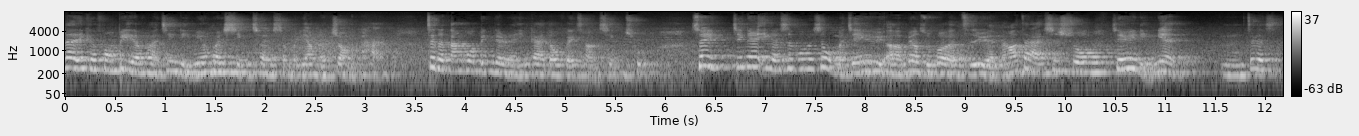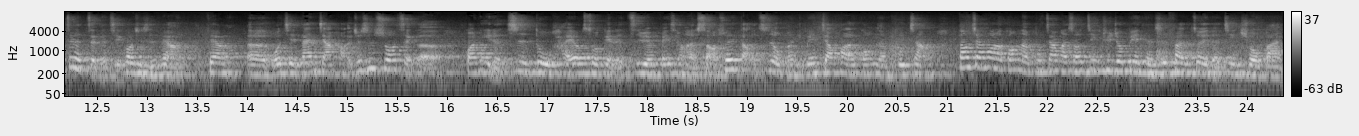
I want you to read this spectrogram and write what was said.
那一个封闭的环境里面会形成什么样的状态？这个当过兵的人应该都非常清楚。所以今天一个是不会是我们监狱呃没有足够的资源，然后再来是说监狱里面。嗯，这个这个整个结构其实非常非常呃，我简单讲好，就是说整个管理的制度还有所给的资源非常的少，所以导致我们里面教化的功能不彰。当教化的功能不彰的时候，进去就变成是犯罪的进修班。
